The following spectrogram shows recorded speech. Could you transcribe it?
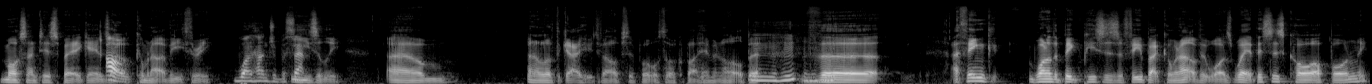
most anticipated games Oh. out- coming out of E3 One hundred percent. easily. Um, and I love the guy who develops it, but we'll talk about him in a little bit. Mm-hmm, The I think one of the big pieces of feedback coming out of it was, wait, this is co-op only.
